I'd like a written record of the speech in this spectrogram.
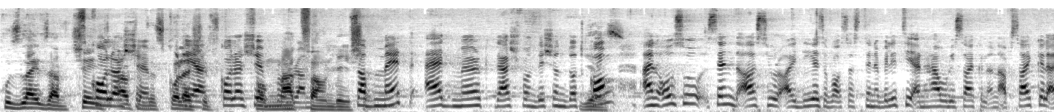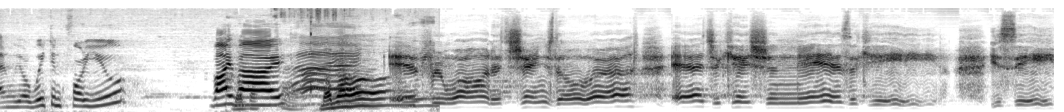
whose lives have changed out of the scholarship, yeah, scholarship from program. Merck Foundation. Submit at merck-foundation.com Yes. and also send us your ideas about sustainability and how we recycle and upcycle. And we are waiting for you. Bye bye. Bye bye. If we want to change the world, education is the key. You see,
